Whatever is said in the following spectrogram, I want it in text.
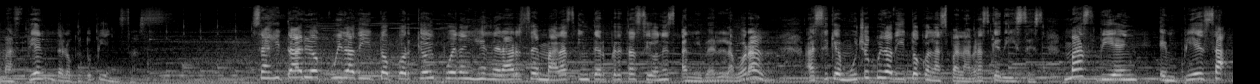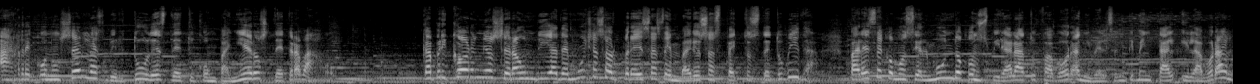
más bien de lo que tú piensas. Sagitario, cuidadito porque hoy pueden generarse malas interpretaciones a nivel laboral. Así que mucho cuidadito con las palabras que dices. Más bien empieza a reconocer las virtudes de tus compañeros de trabajo. Capricornio será un día de muchas sorpresas en varios aspectos de tu vida. Parece como si el mundo conspirara a tu favor a nivel sentimental y laboral.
